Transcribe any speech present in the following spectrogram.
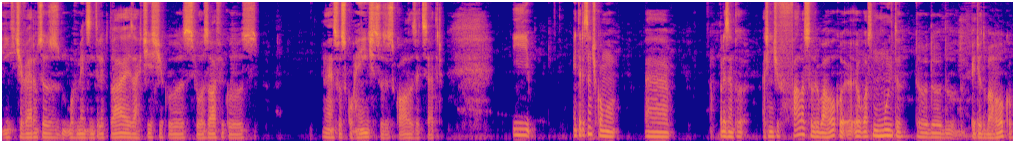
em que tiveram seus movimentos intelectuais, artísticos, filosóficos, né? suas correntes, suas escolas, etc. E é interessante como Uh, por exemplo, a gente fala sobre o barroco, eu, eu gosto muito do, do, do, do período barroco.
